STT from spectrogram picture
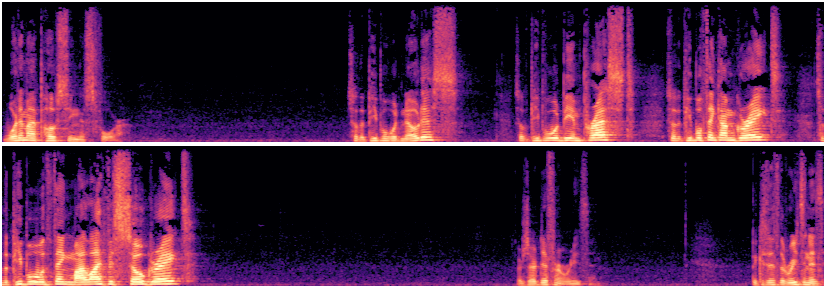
what am I posting this for? So that people would notice, so that people would be impressed, so that people think I'm great, so that people would think my life is so great? Or is there a different reason? Because if the reason is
